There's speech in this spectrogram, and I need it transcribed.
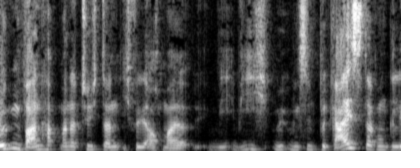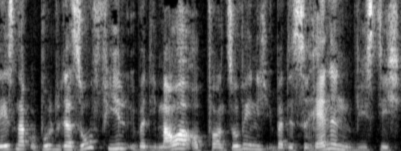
irgendwann hat man natürlich dann, ich will ja auch mal, wie, wie ich übrigens mit Begeisterung gelesen habe, obwohl du da so viel über die Maueropfer und so wenig über das Rennen, wie es dich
